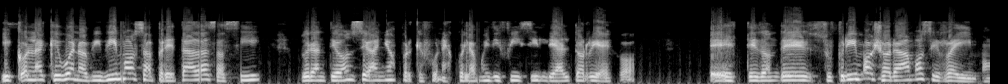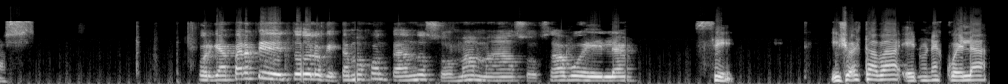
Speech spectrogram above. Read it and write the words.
Y con la que, bueno, vivimos apretadas así durante 11 años porque fue una escuela muy difícil, de alto riesgo, este, donde sufrimos, lloramos y reímos. Porque aparte de todo lo que estamos contando, sos mamá, sos abuela. Sí. Y yo estaba en una escuela,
